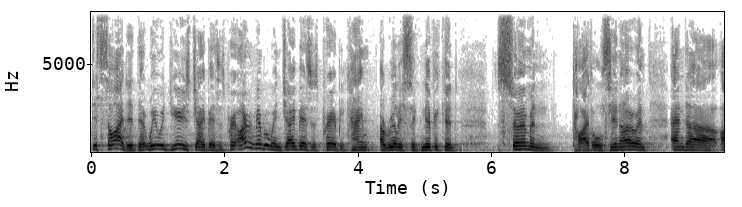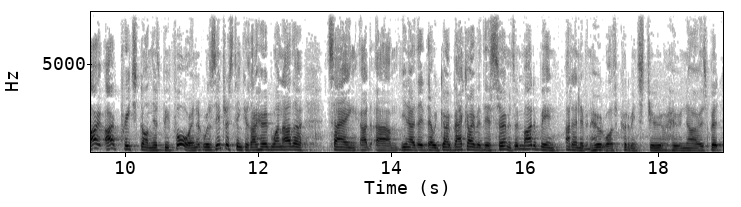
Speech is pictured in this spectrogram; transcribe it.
decided that we would use Jabez's prayer. I remember when Jabez's prayer became a really significant sermon titles, you know, and and uh, I, I, preached on this before, and it was interesting because I heard one other saying, uh, um, you know, they, they, would go back over their sermons. It might have been, I don't even know who it was, it could have been Stu, who knows, but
